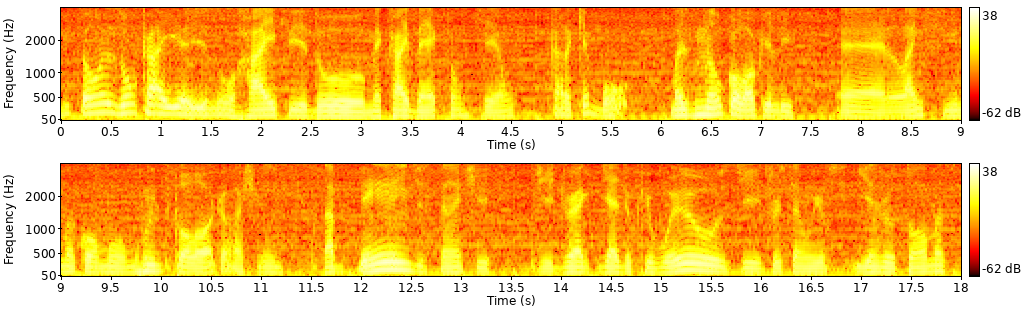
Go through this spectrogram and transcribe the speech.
Então eles vão cair aí no hype do Mekai Beckton, que é um cara que é bom, mas não coloco ele é, lá em cima como muitos colocam. Acho que ele está bem distante de Jedrick Wills, de Tristan Wirfs e Andrew Thomas.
